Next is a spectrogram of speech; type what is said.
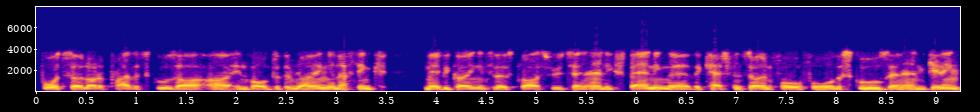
sport, so a lot of private schools are, are involved with the rowing, and I think maybe going into those grassroots and, and expanding the the catchment zone for for all the schools and, and getting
